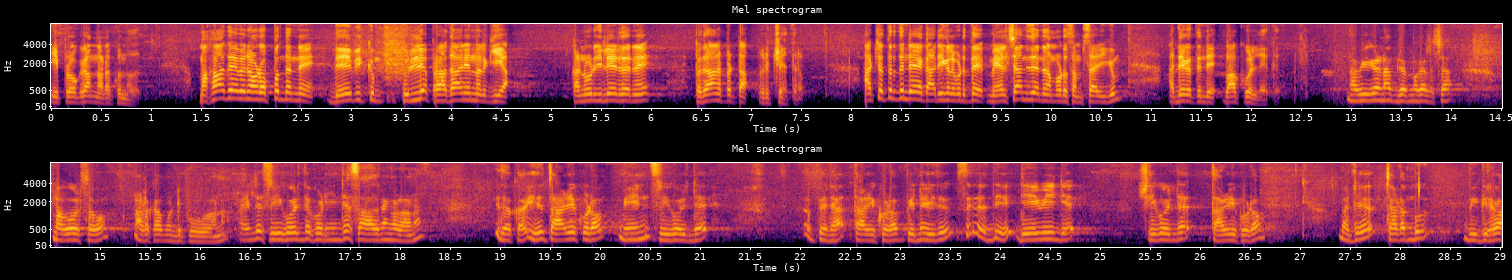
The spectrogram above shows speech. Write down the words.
ഈ പ്രോഗ്രാം നടക്കുന്നത്. മഹാദേവനോടൊപ്പം തന്നെ ദേവിക്കും തുല്യ പ്രാധാന്യം നൽകിയ കണ്ണൂർ ജില്ലയിൽ തന്നെ പ്രധാനപ്പെട്ട ഒരു ക്ഷേത്രം. ആ ക്ഷേത്രത്തിന്റെ കാര്യങ്ങൾ ഇവിടുത്തെ മേൽശാന്തി തന്നെ നമ്മോട് സംസാരിക്കും. അദ്ദേഹത്തിന്റെ വാക്കുകളിലേക്ക്. നവീകരണ ബ്രഹ്മകലശ മഹോത്സവം നടക്കാൻ വേണ്ടി പോവുകയാണ്. അതിന്റെ ശ്രീകോവിലിന്റെ പണീന്റെ സാധനങ്ങളാണ് ഇതൊക്കെ. ഇത് താഴെക്കുടം മെയിൻ ശ്രീകോവിലിന്റെ പിന്നെ താഴെക്കുടം പിന്നെ ഇത് ദേവീന്റെ ശ്രീകോവിലിന്റെ താഴെക്കുടം മറ്റേ തടമ്പ് വിഗ്രഹ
